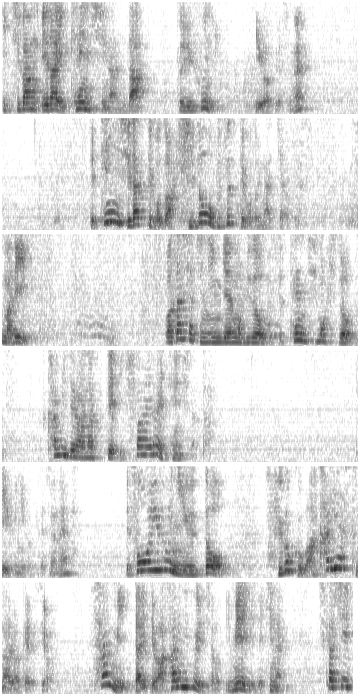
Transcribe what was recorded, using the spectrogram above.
一番偉い天使なんだというふうに言うわけですね。で天使だってことは被造物ってことになっちゃうわけです。つまり私たち人間も被造物天使も被造物。神ではなくて一番偉い天使なんだっていうふうに言うわけですよね。でそういうふうに言うとすごく分かりやすくなるわけですよ。三位一体って分かりにくいでしょ。イメージできない。しかし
